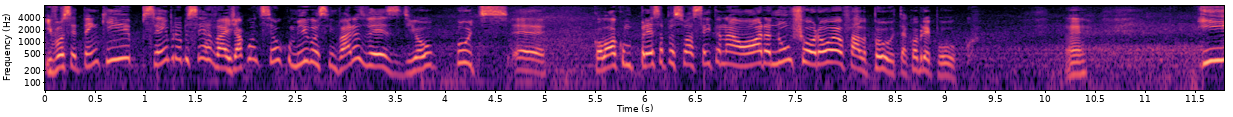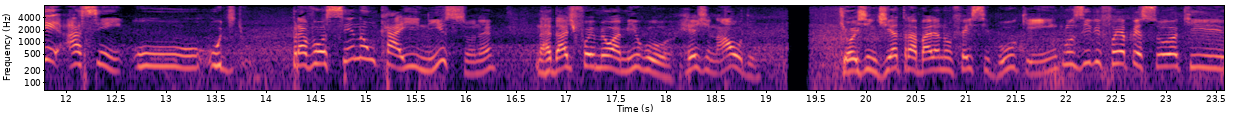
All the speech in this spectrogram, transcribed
E você tem que sempre observar. Já aconteceu comigo assim várias vezes. De eu, putz, é, um preço, a pessoa aceita na hora, não chorou, eu falo, puta, cobrei pouco. É. E assim, o, o para você não cair nisso, né? Na verdade foi meu amigo Reginaldo, que hoje em dia trabalha no Facebook, e inclusive foi a pessoa que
